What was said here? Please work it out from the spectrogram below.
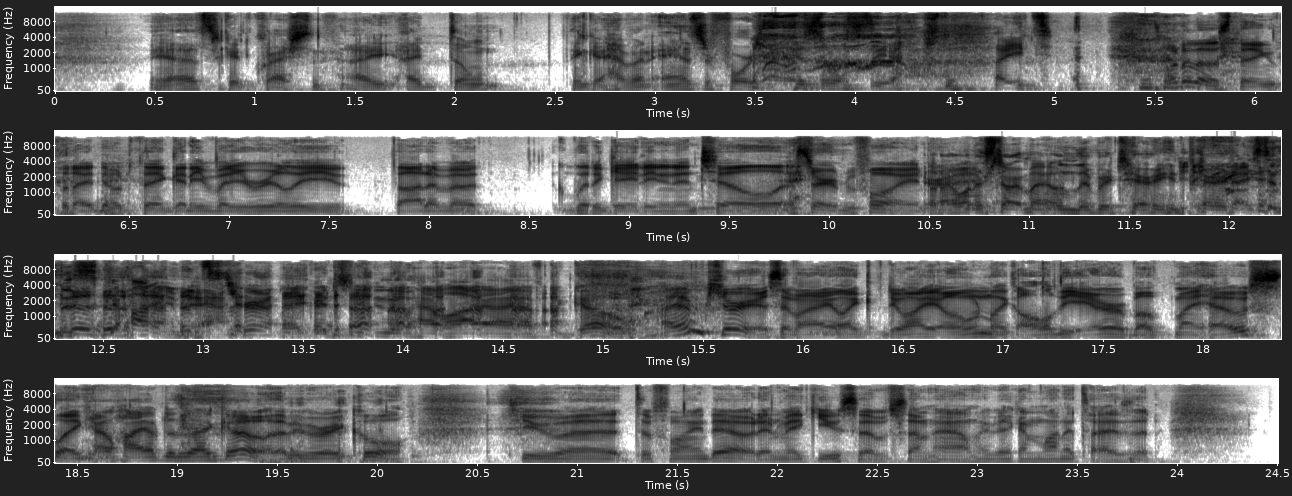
Yeah, that's a good question. I, I don't think I have an answer for you. so what's the option? height? It's one of those things that I don't think anybody really thought about litigating until a certain point. But I want to start my own libertarian paradise in the sky, man. Right. Like, I just need to know how high I have to go. I am curious if I like do I own like all the air above my house? Like how high up does that go? That'd be very cool to uh, to find out and make use of somehow. Maybe I can monetize it.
